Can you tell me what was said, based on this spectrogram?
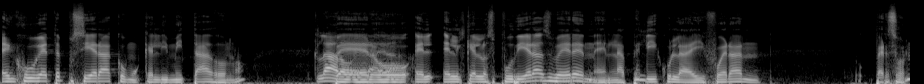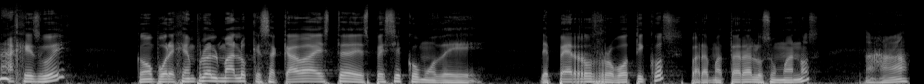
En juguete, pues sí era como que limitado, ¿no? Claro, era- Pero era- el, el que los pudieras ver en, en la película y fueran personajes, güey. Como por ejemplo el malo que sacaba esta especie como de, de perros robóticos para matar a los humanos. Ajá.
